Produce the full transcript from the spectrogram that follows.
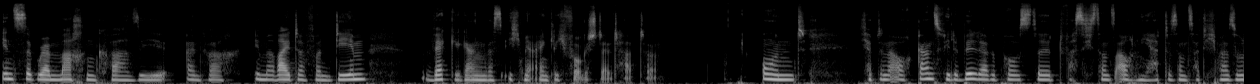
Instagram machen quasi einfach immer weiter von dem weggegangen, was ich mir eigentlich vorgestellt hatte. Und ich habe dann auch ganz viele Bilder gepostet, was ich sonst auch nie hatte. Sonst hatte ich mal so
